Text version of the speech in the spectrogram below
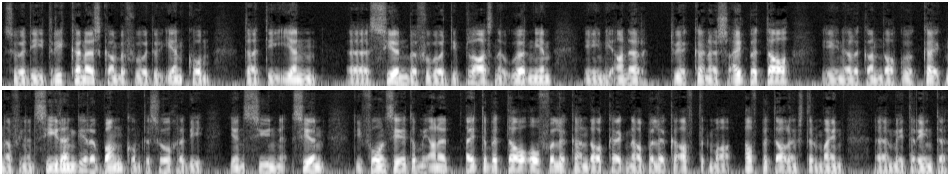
So die drie kinders kan byvoorbeeld ooreenkom dat die een uh, seun byvoorbeeld die plaas nou oorneem en die ander twee kinders uitbetaal en hulle kan dalk ook kyk na finansiering deur 'n bank om te sorg dat die een seun seun die fondse het om die ander uit te betaal of hulle kan dalk kyk na billike afbetalingstermyn uh, met rente.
